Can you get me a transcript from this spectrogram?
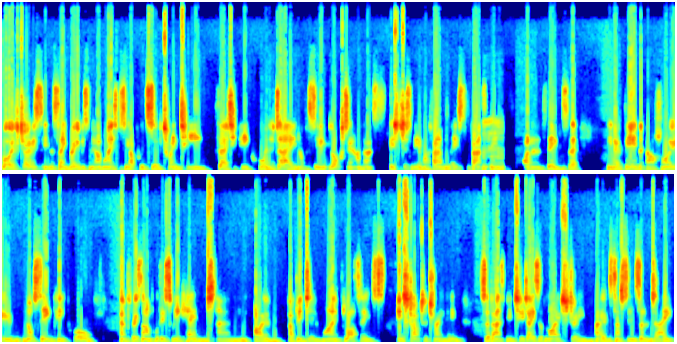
well, if Jo's in the same room as me, I might see upwards of 20, 30 people in a day. And obviously, lockdown, that's it's just me and my family. So that's been one of the things that, you know, being at home, not seeing people. And for example, this weekend, um, I'm, I've been doing my Pilates instructor training. So that's been two days of live stream over Saturday and Sunday.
